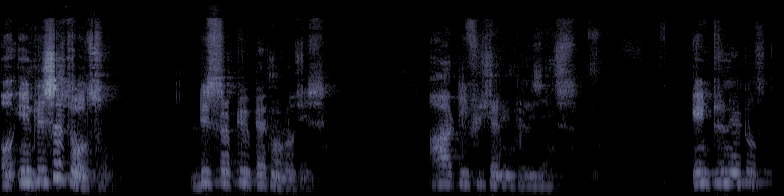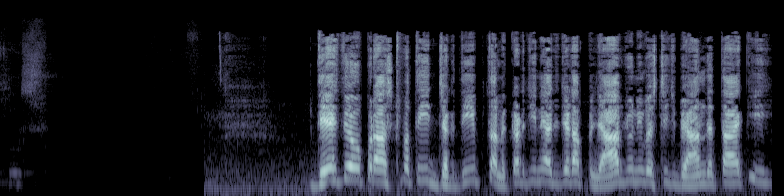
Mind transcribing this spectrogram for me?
oh, in research also, disruptive technologies, artificial intelligence, Internet of Things. ਦੇਸ਼ ਦੇ ਉਪ ਰਾਸ਼ਟਰਪਤੀ ਜਗਦੀਪ ਧਨਕੜ ਜੀ ਨੇ ਅੱਜ ਜਿਹੜਾ ਪੰਜਾਬ ਯੂਨੀਵਰਸਿਟੀ 'ਚ ਬਿਆਨ ਦਿੱਤਾ ਹੈ ਕਿ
